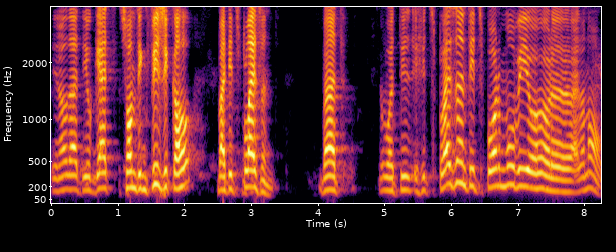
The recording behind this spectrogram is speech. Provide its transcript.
You know that you get something physical, but it's pleasant. But what is, if it's pleasant, it's porn movie or uh, I don't know.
